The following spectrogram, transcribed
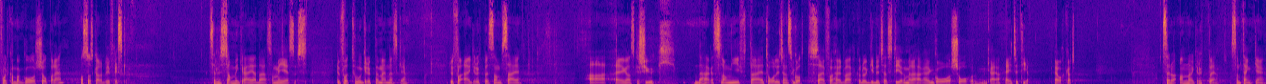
Folk kan bare gå og se på den, og så skal de bli friske. Så er det samme greia der som med Jesus. Du får to grupper mennesker. Du får en gruppe som sier ah, jeg er ganske syk. Det her er slangegift, jeg tåler ikke den så godt, så jeg får høyt verk. Og da gidder jeg ikke å styre med det her gå og se-greia. Jeg har ikke tid. Jeg orker ikke. Så er det en annen gruppe som tenker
